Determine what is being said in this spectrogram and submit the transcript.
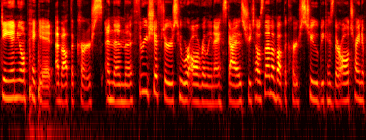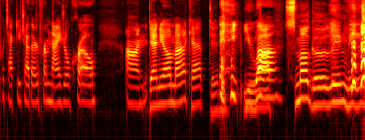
Daniel Pickett about the curse, and then the three shifters who were all really nice guys, she tells them about the curse too because they're all trying to protect each other from Nigel Crow. Daniel, my captain, you, You are are. smuggling me.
